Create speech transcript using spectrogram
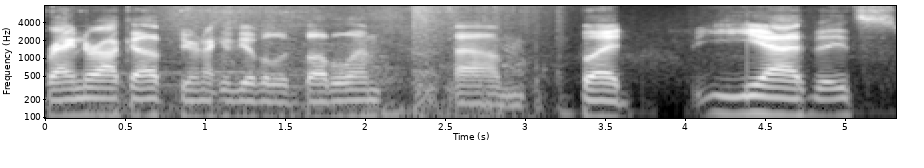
Ragnarok up. You're not going to be able to bubble him. Um, but yeah, it's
